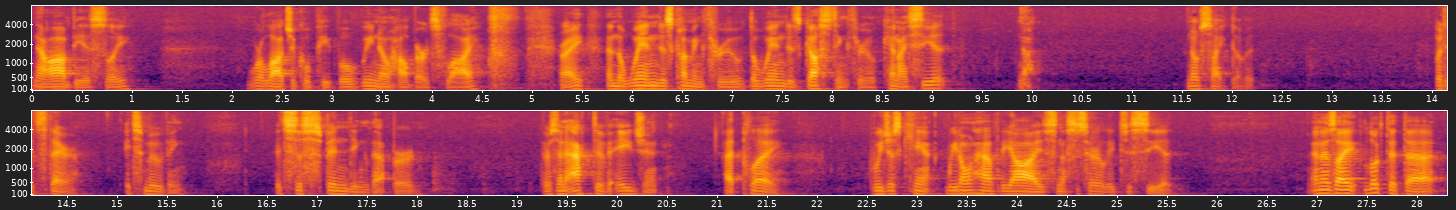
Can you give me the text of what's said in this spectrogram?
Now, obviously, we're logical people. We know how birds fly, right? And the wind is coming through, the wind is gusting through. Can I see it? No. Sight of it. But it's there, it's moving, it's suspending that bird. There's an active agent at play. We just can't, we don't have the eyes necessarily to see it. And as I looked at that,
